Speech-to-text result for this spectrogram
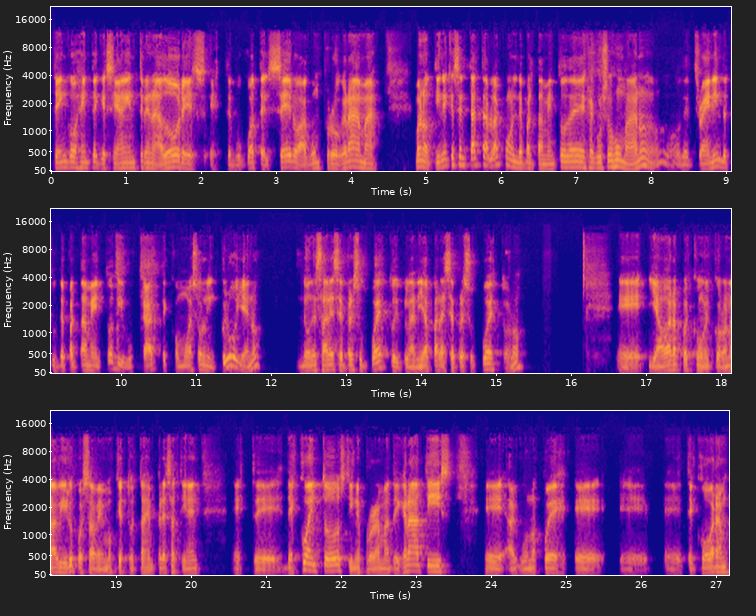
tengo gente que sean entrenadores? Este, busco a tercero, hago un programa. Bueno, tienes que sentarte a hablar con el departamento de recursos humanos ¿no? o de training de tus departamentos y buscarte cómo eso lo incluye, ¿no? ¿Dónde sale ese presupuesto y planear para ese presupuesto, ¿no? Eh, y ahora, pues con el coronavirus, pues sabemos que todas estas empresas tienen este, descuentos, tienes programas de gratis, eh, algunos pues eh, te cobran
